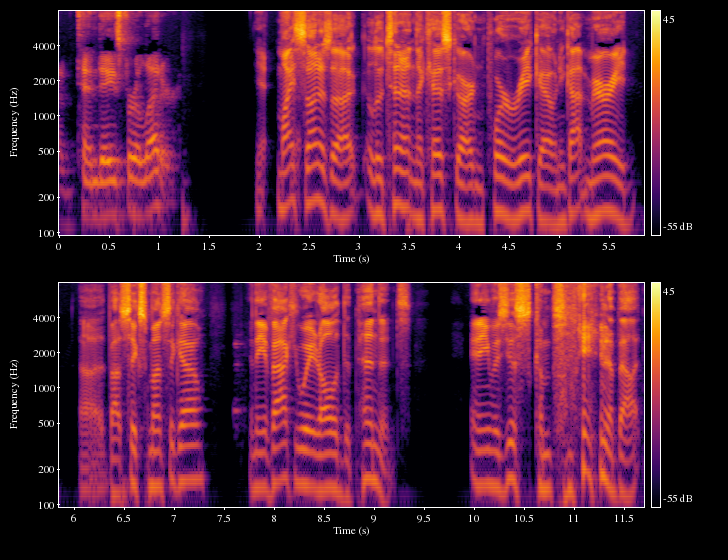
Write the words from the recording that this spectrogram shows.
uh, ten days for a letter. Yeah, my son is a lieutenant in the Coast Guard in Puerto Rico, and he got married uh, about six months ago and they evacuated all the dependents. And he was just complaining about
